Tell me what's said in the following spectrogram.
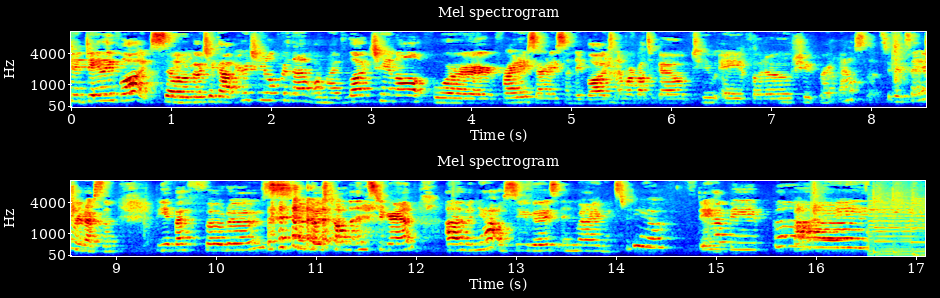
did daily vlogs, so Mhm. go check out her channel for them or my vlog channel for Friday, Saturday, Sunday vlogs. And we're about to go to a photo shoot right now, so that's super exciting. We're gonna have some BFF photos to post on the Instagram. Um, and yeah, I'll see you guys in my next video. Stay happy. Bye. Bye.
